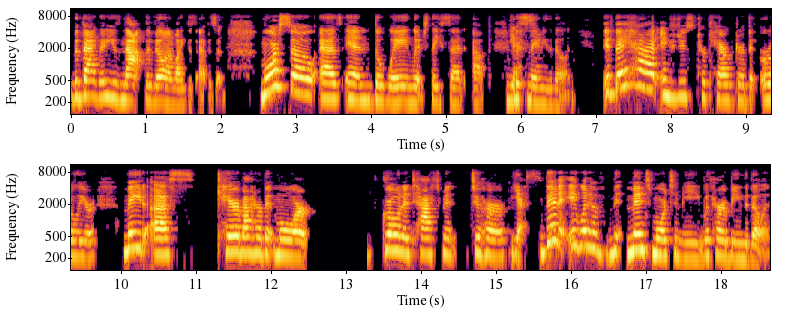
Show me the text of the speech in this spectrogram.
the fact that he's not the villain like this episode. More so as in the way in which they set up Miss Mary the villain. If they had introduced her character a bit earlier, made us care about her a bit more, grow an attachment to her, Yes. then it would have m- meant more to me with her being the villain.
